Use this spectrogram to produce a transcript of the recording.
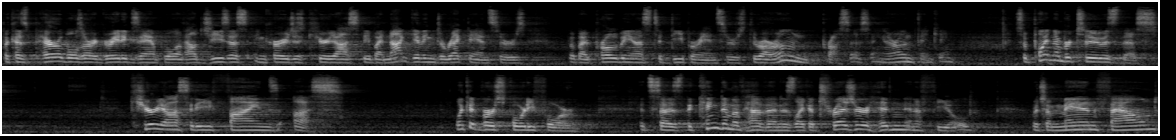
because parables are a great example of how Jesus encourages curiosity by not giving direct answers, but by probing us to deeper answers through our own processing, our own thinking. So, point number two is this curiosity finds us. Look at verse 44. It says, The kingdom of heaven is like a treasure hidden in a field, which a man found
